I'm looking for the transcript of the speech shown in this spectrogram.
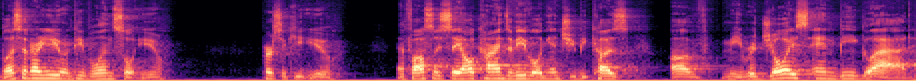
blessed are you when people insult you, persecute you, and falsely say all kinds of evil against you because of me. Rejoice and be glad,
